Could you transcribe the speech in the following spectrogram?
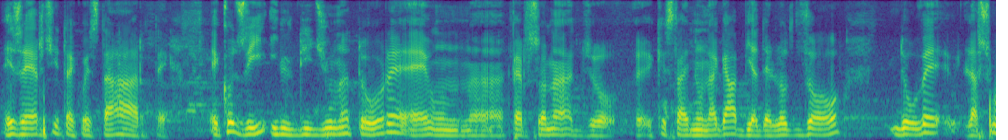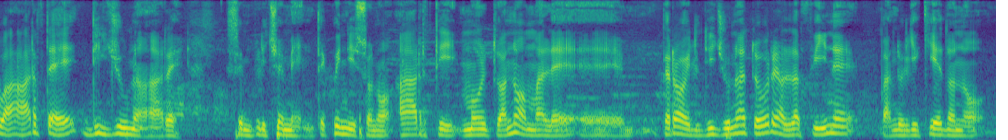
esercita questa arte. E così il digiunatore è un eh, personaggio eh, che sta in una gabbia dello zoo dove la sua arte è digiunare semplicemente, quindi sono arti molto anomale, eh, però il digiunatore alla fine quando gli chiedono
